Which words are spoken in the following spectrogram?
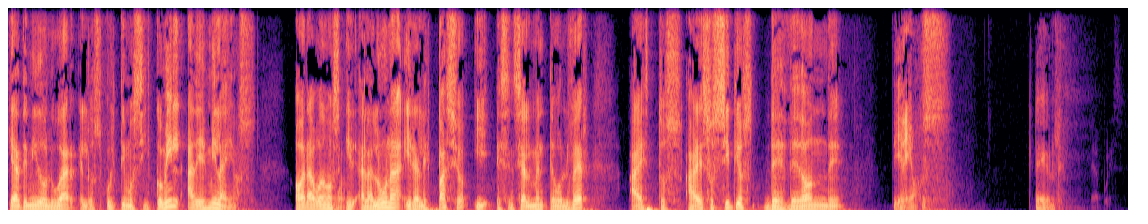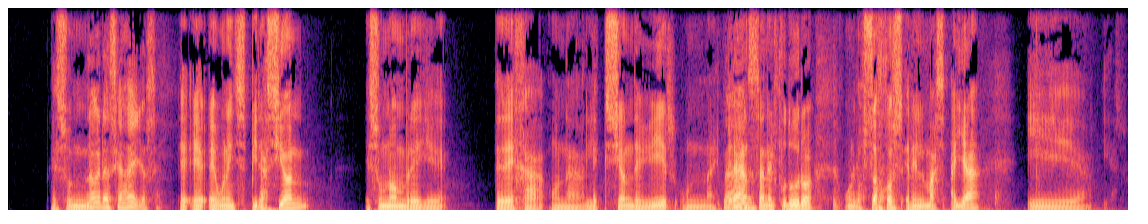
que ha tenido lugar en los últimos 5.000 a 10.000 años. Ahora podemos ir a la luna, ir al espacio y esencialmente volver a estos, a esos sitios desde donde vinimos. Increíble. Es un. No gracias a ellos. Es, e, es una inspiración. Es un hombre que te deja una lección de vivir, una esperanza en el futuro, los ojos en el más allá y, eso.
